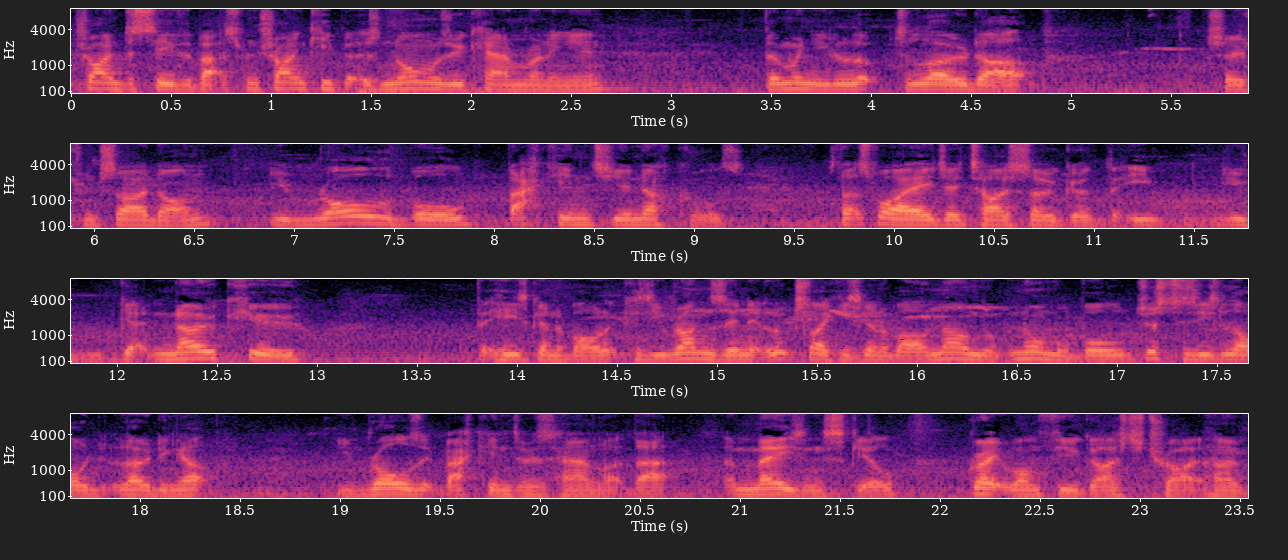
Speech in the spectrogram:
try and deceive the batsman, try and keep it as normal as you can running in, then when you look to load up, show you from side on, you roll the ball back into your knuckles. So that's why AJ Tye's so good, that he, you get no cue that he's going to bowl it because he runs in, it looks like he's going to bowl a normal, normal ball, just as he's load, loading up, he rolls it back into his hand like that. Amazing skill, great one for you guys to try at home.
